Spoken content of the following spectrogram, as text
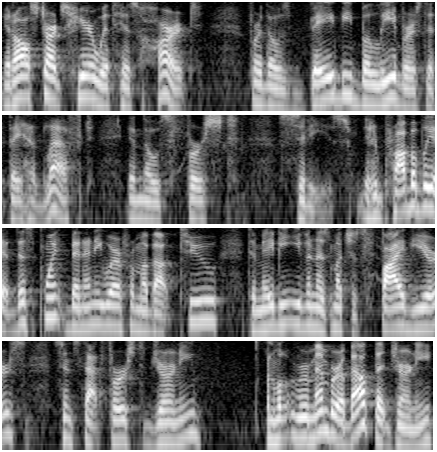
It all starts here with his heart for those baby believers that they had left in those first cities. It had probably at this point been anywhere from about two to maybe even as much as five years since that first journey. And what we remember about that journey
